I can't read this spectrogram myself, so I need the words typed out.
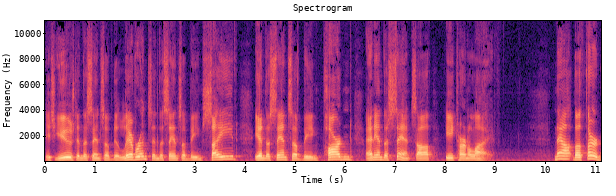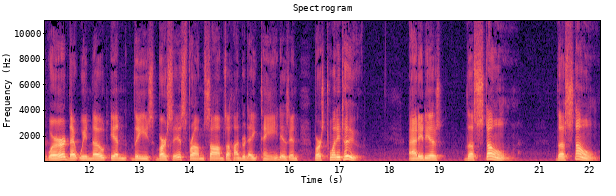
It's used in the sense of deliverance, in the sense of being saved, in the sense of being pardoned, and in the sense of eternal life. Now, the third word that we note in these verses from Psalms 118 is in verse 22, and it is the stone. The stone.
